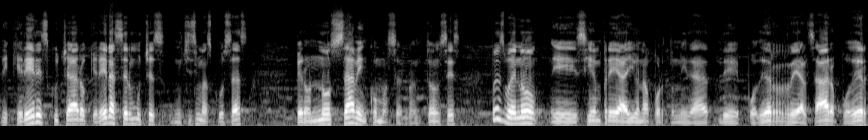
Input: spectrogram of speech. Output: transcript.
de querer escuchar o querer hacer muchas, muchísimas cosas, pero no saben cómo hacerlo. Entonces, pues bueno, eh, siempre hay una oportunidad de poder realzar o poder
